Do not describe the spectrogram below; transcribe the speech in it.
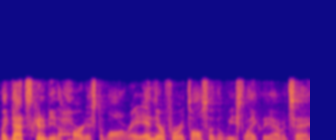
Like that's going to be the hardest of all, right? And therefore, it's also the least likely, I would say.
